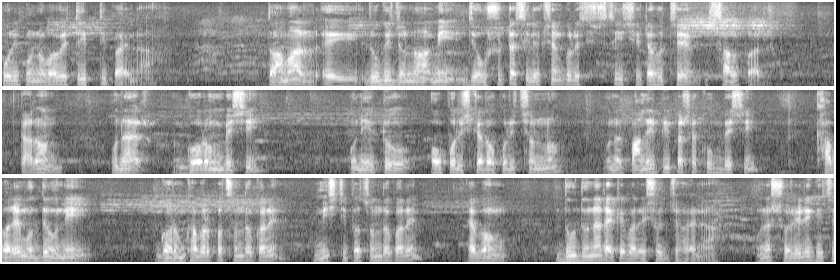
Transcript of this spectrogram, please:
পরিপূর্ণভাবে তৃপ্তি পায় না। তো আমার এই রুগীর জন্য আমি যে ওষুধটা সিলেকশন করেছি সেটা হচ্ছে সালফার কারণ ওনার গরম বেশি, উনি একটু অপরিষ্কার, অপরিচ্ছন্ন, ওনার পানির পিপাসা খুব বেশি, খাবারের মধ্যে উনি গরম খাবার পছন্দ করে, মিষ্টি পছন্দ করে এবং দুধ ওনার একেবারে সহ্য হয় না। ওনার শরীরে কিছু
